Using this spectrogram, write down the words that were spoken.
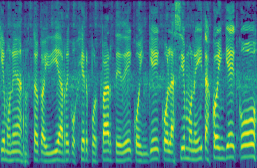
qué monedas nos toca hoy día recoger por parte de CoinGecko, las 100 moneditas CoinGecko.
